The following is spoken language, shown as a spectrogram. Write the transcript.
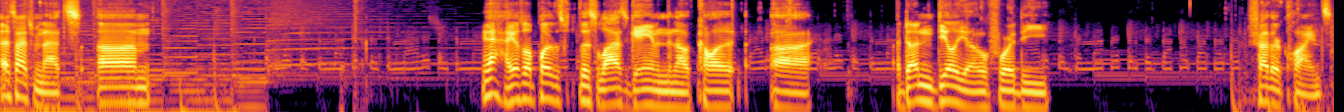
aside from that, um, yeah, I guess I'll play this this last game and then I'll call it uh, a done dealio for the feather clients.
